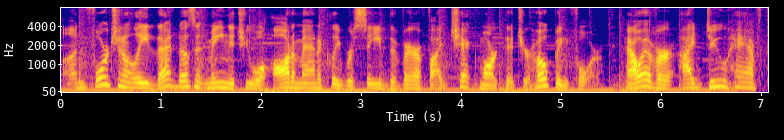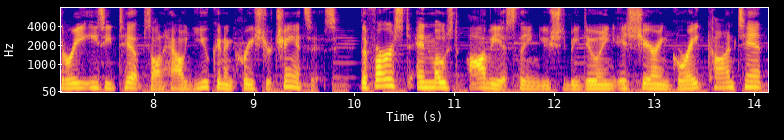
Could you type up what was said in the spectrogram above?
Unfortunately, that doesn't mean that you will automatically receive the verified checkmark that you're hoping for. However, I do have three easy tips on how you can increase your chances. The first and most obvious thing you should be doing is sharing great content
